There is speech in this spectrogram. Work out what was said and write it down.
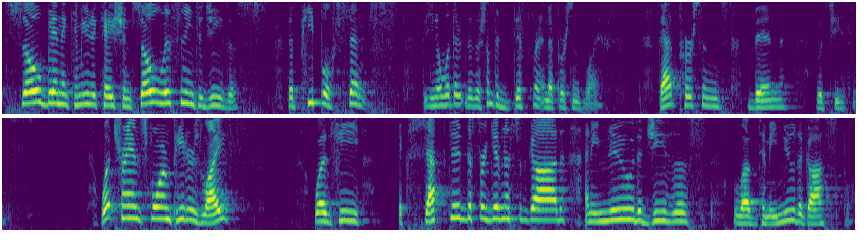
so been in communication, so listening to Jesus, that people sense that, you know what, there, there's something different in that person's life. That person's been with Jesus. What transformed Peter's life was he accepted the forgiveness of God and he knew that Jesus loved him. He knew the gospel.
